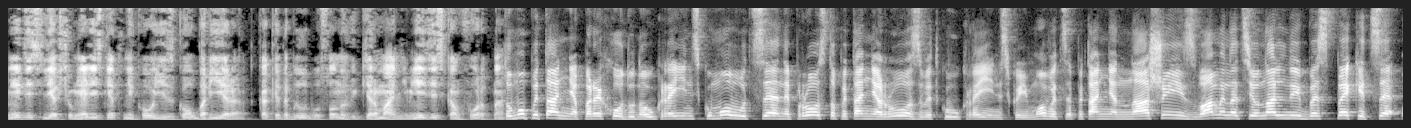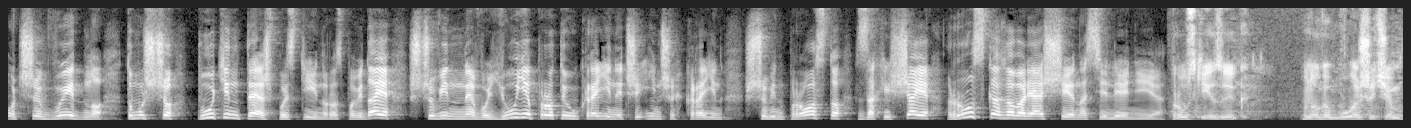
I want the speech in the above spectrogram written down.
мне здесь легче, у меня здесь нет никакого языкового барьера, как это было бы условно в Германии. Мне здесь комфортно. Тому питання переходу на українську мову це не просто питання розвитку української мови, це питання нашої з вами національної безпеки. Це очевидно, тому що Путін теж постійно розповідає, що він не воює проти України чи інших країн, що він просто захищає русскоговорящее населення. Русский язык много больше, чем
